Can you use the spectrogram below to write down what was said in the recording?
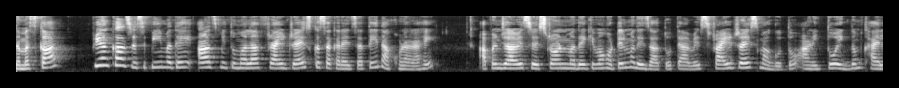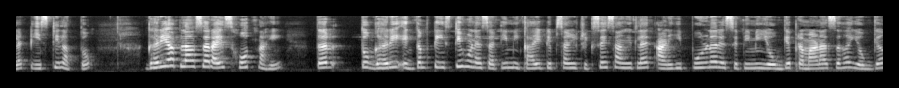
नमस्कार. प्रियंकाज रेसिपीमध्ये आज मी तुम्हाला फ्राईड राईस कसा करायचा ते दाखवणार आहे. आपण ज्यावेळेस रेस्टॉरंटमध्ये किंवा हॉटेलमध्ये जातो त्यावेळेस फ्राईड राईस मागवतो आणि तो एकदम खायला टेस्टी लागतो. घरी आपला असा राईस होत नाही तर तो घरी एकदम टेस्टी होण्यासाठी मी काही टिप्स आणि ट्रिक्सही सांगितल्या आहेत आणि ही पूर्ण रेसिपी मी योग्य प्रमाणासह योग्य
